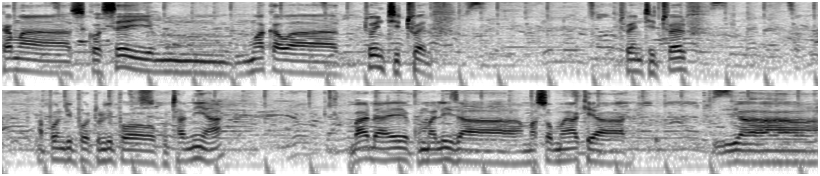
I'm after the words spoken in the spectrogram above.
kama sikosei mwaka wa 2012 2012 hapo ndipo tulipokutania. Baada ya yeye kumaliza masomo yake ya, ya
